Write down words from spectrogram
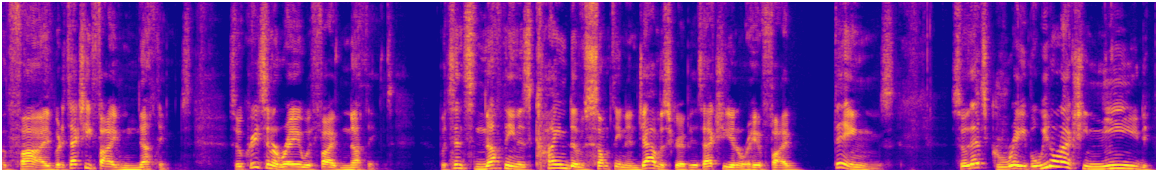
of five, but it's actually five nothings. So it creates an array with five nothings. But since nothing is kind of something in JavaScript, it's actually an array of five things. So that's great, but we don't actually need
